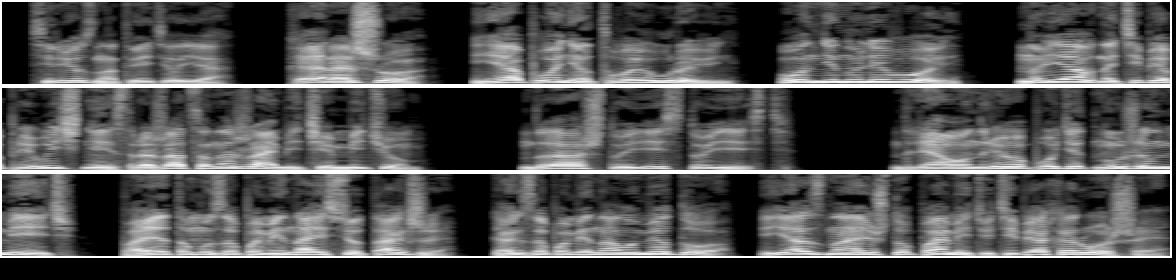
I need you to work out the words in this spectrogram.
— серьезно ответил я. «Хорошо, я понял твой уровень. Он не нулевой, но явно тебе привычнее сражаться ножами, чем мечом». «Да, что есть, то есть». Для Онрё будет нужен меч, поэтому запоминай все так же, как запоминал у Мёдо. Я знаю, что память у тебя хорошая,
